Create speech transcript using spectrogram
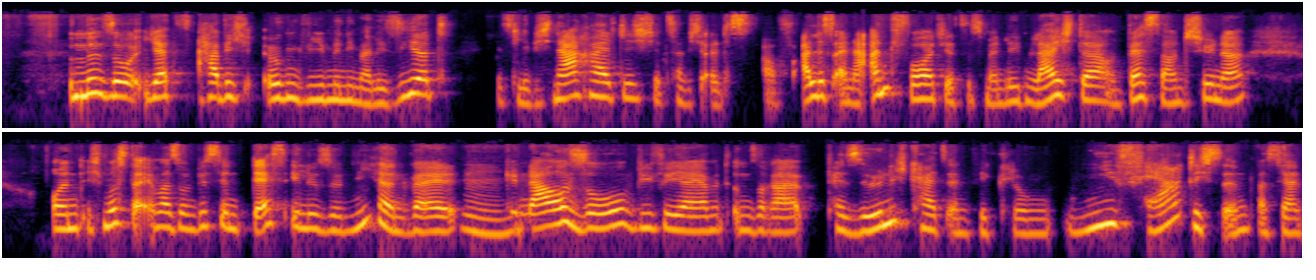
ne, so, jetzt habe ich irgendwie minimalisiert, jetzt lebe ich nachhaltig, jetzt habe ich alles, auf alles eine Antwort, jetzt ist mein Leben leichter und besser und schöner. Und ich muss da immer so ein bisschen desillusionieren, weil mhm. genauso wie wir ja mit unserer Persönlichkeitsentwicklung nie fertig sind, was ja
